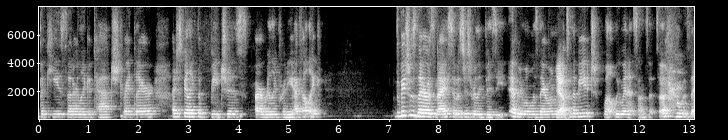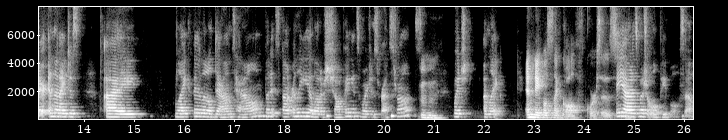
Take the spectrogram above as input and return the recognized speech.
the keys that are like attached right there. I just feel like the beaches are really pretty. I felt like the beach was there, it was nice. It was just really busy. Everyone was there when we Yeah. went to the beach. Well, we went at sunset, so everyone was there. And then I just I like their little downtown, but it's not really a lot of shopping. It's more just restaurants, Mm-hmm. which I'm like, And Naples is like golf courses. yeah, and it's a bunch of old people, so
